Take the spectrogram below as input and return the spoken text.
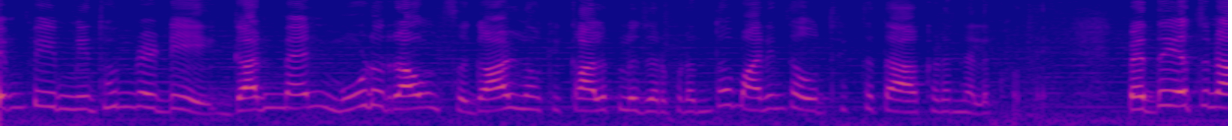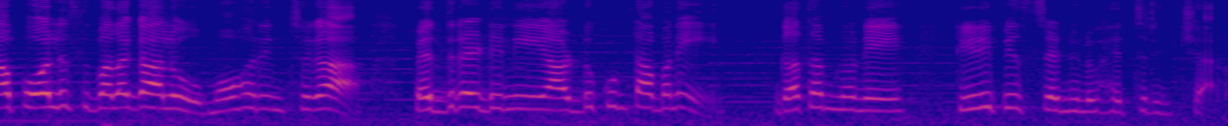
ఎంపీ మిథున్ రెడ్డి గన్మెన్ మూడు రౌండ్స్ గాల్లోకి కాల్పులు జరపడంతో మరింత ఉద్రిక్తత అక్కడ నెలకొంది. పెద్ద ఎత్తున పోలీసు బలగాలు మోహరించగా పెద్దిరెడ్డిని అడ్డుకుంటామని గతంలోనే టీడీపీ శ్రేణులు హెచ్చరించారు.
